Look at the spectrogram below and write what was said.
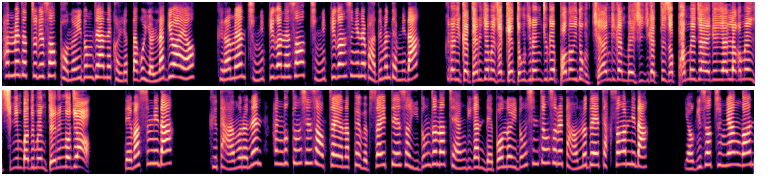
판매자 쪽에서 번호 이동 제한에 걸렸다고 연락이 와요. 그러면 중립기관에서 중립기관 승인을 받으면 됩니다. 그러니까 대리점에서 개통 진행 중에 번호 이동 제한 기간 메시지가 뜨서 판매자에게 연락 오면 승인 받으면 되는 거죠? 네, 맞습니다. 그 다음으로는 한국통신사업자연합회 웹사이트에서 이동전화 제한기간 내번호 이동 신청서를 다운로드해 작성합니다. 여기서 중요한 건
